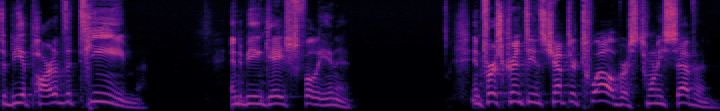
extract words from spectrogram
to be a part of the team and to be engaged fully in it. In 1 Corinthians chapter 12 verse 27,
